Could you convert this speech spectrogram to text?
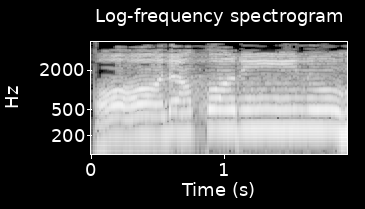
قال قرينه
